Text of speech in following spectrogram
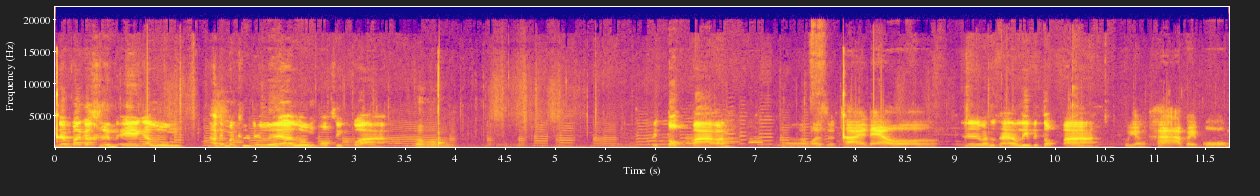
เดี๋ยวมันก็คืนเองอะลุงเอาที่มันขึ้นเรื่อยๆอะลุงหกสิบกว่า เออไปตกปลาก่อน เออวันสุดท้ายแล้ว เออวันสุดท้ายเรารีบไปตกปลากูยังหาไบโอม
